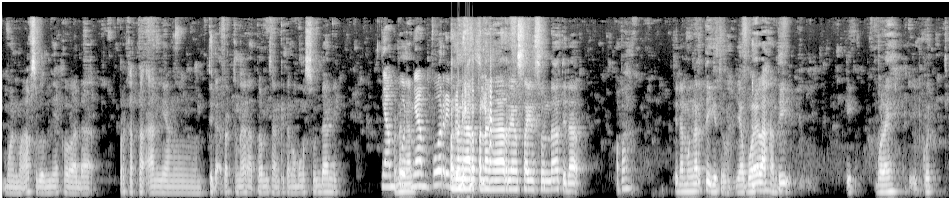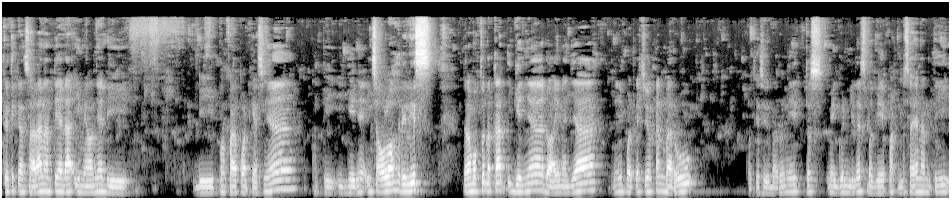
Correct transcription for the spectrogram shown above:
Mohon maaf sebelumnya kalau ada perkataan yang tidak berkenan atau misalnya kita ngomong Sunda nih. Nyampur Pendengar- nyampur pendengar Indonesia. pendengar yang selain Sunda tidak apa tidak mengerti gitu. Ya bolehlah nanti ik- boleh ikut kritik dan saran. Nanti ada emailnya di di profile podcastnya. Nanti IG-nya Insya Allah rilis dalam waktu dekat IG-nya doain aja. Ini podcast juga kan baru. Podcast juga baru nih. Terus Megun juga sebagai partner saya nanti.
